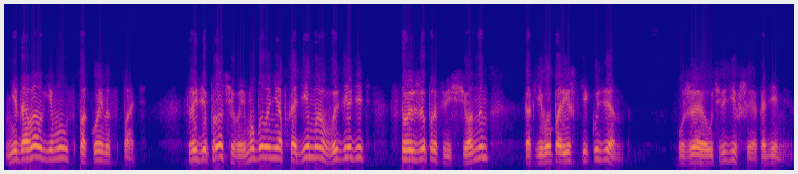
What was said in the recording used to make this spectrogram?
не давал ему спокойно спать. Среди прочего, ему было необходимо выглядеть столь же просвещенным, как его парижский кузен, уже учредивший академию.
